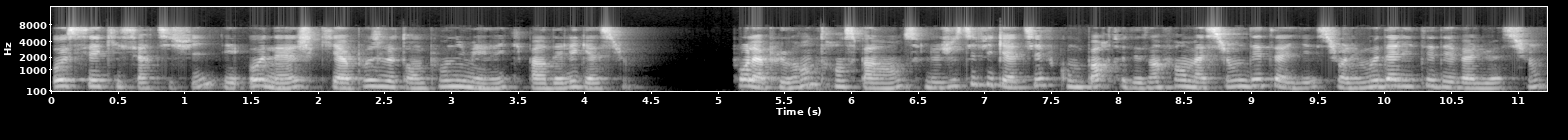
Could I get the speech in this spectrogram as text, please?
OC qui certifie et ONEJ qui appose le tampon numérique par délégation. Pour la plus grande transparence, le justificatif comporte des informations détaillées sur les modalités d'évaluation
